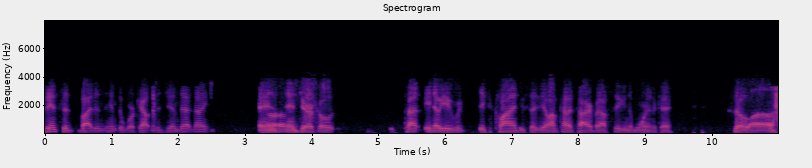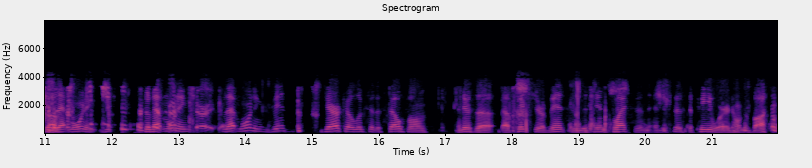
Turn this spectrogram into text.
Vince invited him to work out in the gym that night, and Uh-huh. and Jericho, kind you know, he, he declined. He said, "Yeah, I'm kind of tired, but I'll see you in the morning, okay?" So, Wow. so that morning, so that morning, so that morning, Vince Jericho looks at his cell phone, and there's a, a picture of Vince in the gym flexing, and it says the P word on the bottom.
